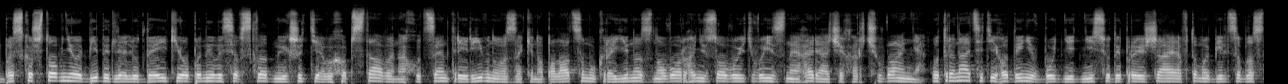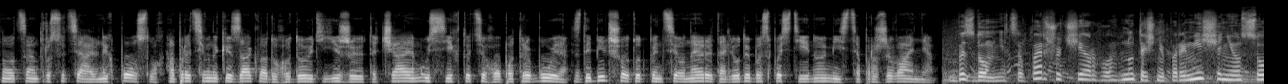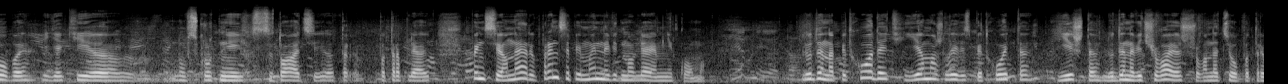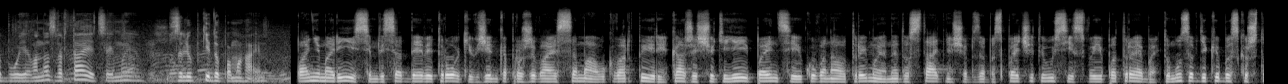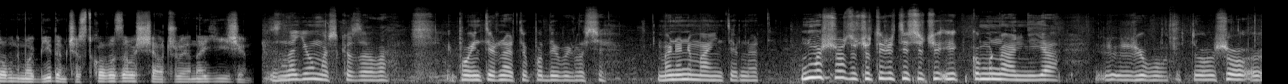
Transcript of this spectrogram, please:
Безкоштовні обіди для людей, які опинилися в складних життєвих обставинах. У центрі Рівного за кінопалацом Україна знову організовують виїзне гаряче харчування. О 13-й годині в будні дні сюди приїжджає автомобіль з обласного центру соціальних послуг, а працівники закладу годують їжею та чаєм усіх, хто цього потребує. Здебільшого тут пенсіонери та люди без постійного місця проживання. Бездомні це в першу чергу, внутрішньо переміщені особи, які е, ну, в скрутній ситуації потрапляють. Пенсіонери, в принципі, ми не відмовляємо нікому. Людина підходить, є можливість, підходьте, їжте. Людина відчуває, що вона цього потребує. Вона звертається, і ми залюбки допомагаємо. Пані Марії 79 років. Жінка проживає сама у квартирі. каже, що тієї пенсії, яку вона отримує, недостатньо, щоб забезпечити усі свої потреби. Тому завдяки безкоштовним обідам частково заощаджує на їжі. Знайома сказала, по інтернету подивилася. У мене немає інтернету. Ну що за 4 тисячі і комунальні я е, живу, то що е,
